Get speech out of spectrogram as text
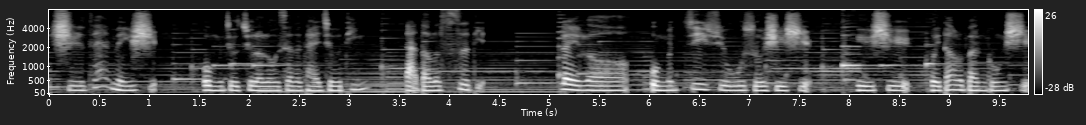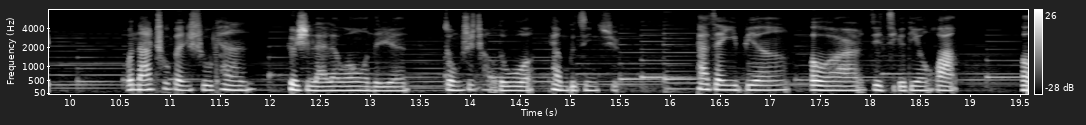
实在没事，我们就去了楼下的台球厅，打到了四点。累了，我们继续无所事事，于是回到了办公室。我拿出本书看，可是来来往往的人总是吵得我看不进去。他在一边偶尔接几个电话，偶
